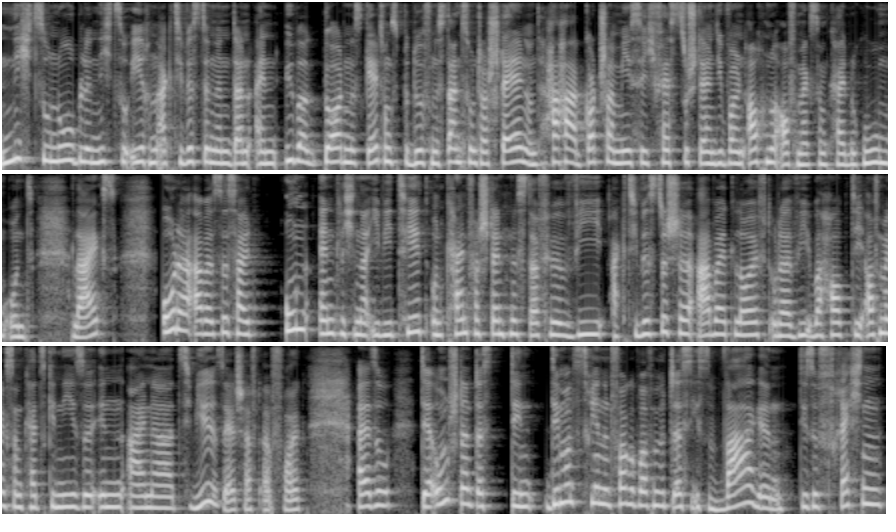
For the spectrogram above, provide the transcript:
nicht so noblen, nicht so ehren Aktivistinnen dann ein überbordenes Geltungsbedürfnis dann zu unterstellen und haha, Gotcha-mäßig festzustellen, die wollen auch nur Aufmerksamkeit, Ruhm und Likes. Oder aber es ist halt unendliche Naivität und kein Verständnis dafür, wie aktivistische Arbeit läuft oder wie überhaupt die Aufmerksamkeitsgenese in einer Zivilgesellschaft erfolgt. Also der Umstand, dass den Demonstrierenden vorgeworfen wird, dass sie es wagen, diese frechen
